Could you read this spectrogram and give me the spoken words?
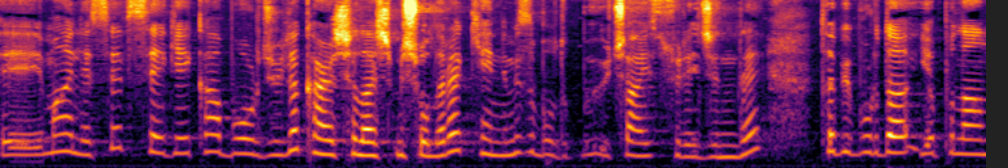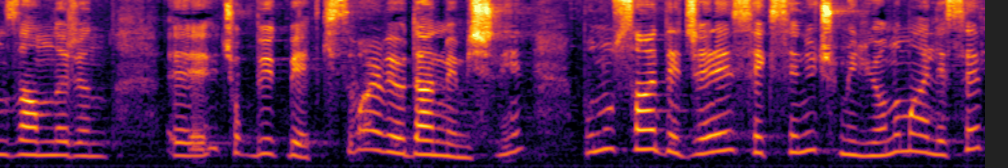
e, maalesef SGK borcuyla karşılaşmış olarak kendimizi bulduk bu 3 ay sürecinde. Tabii burada yapılan zamların e, çok büyük bir etkisi var ve ödenmemişliğin. Bunun sadece 83 milyonu maalesef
